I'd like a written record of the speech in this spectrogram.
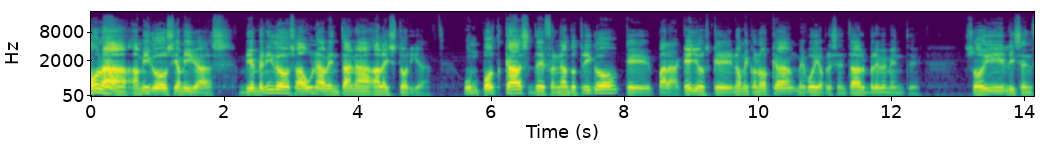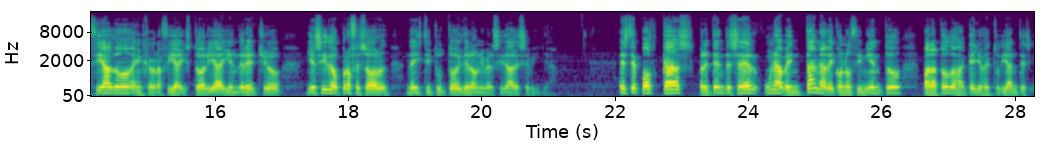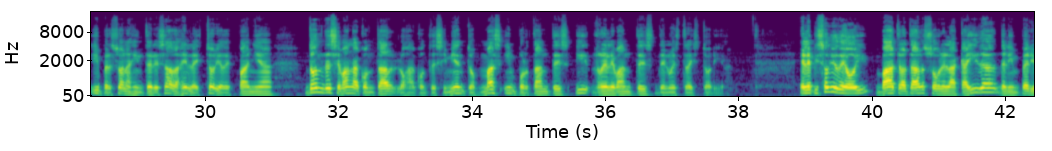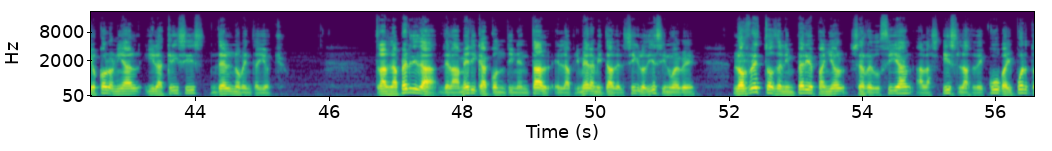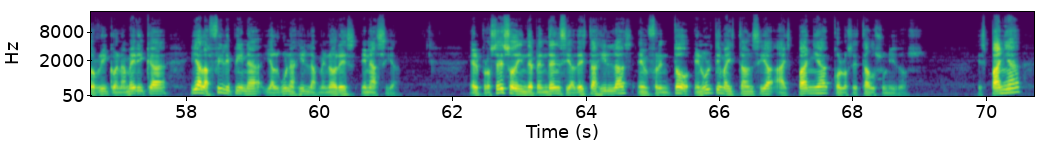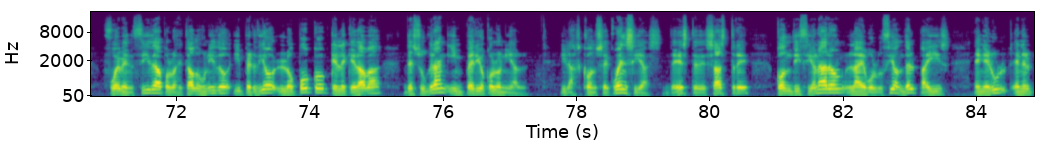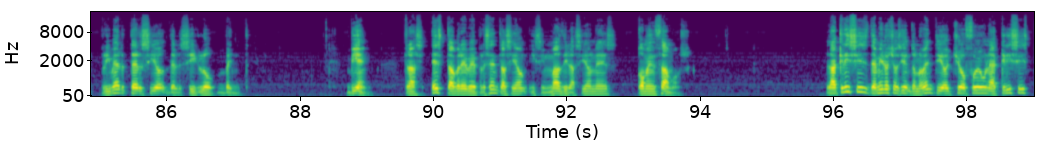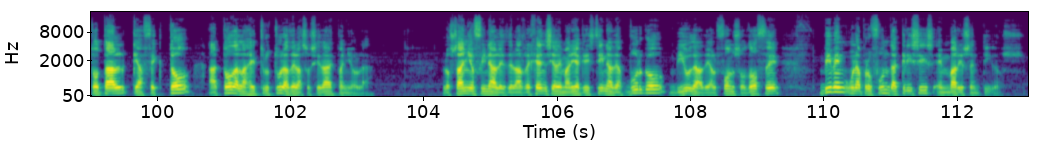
Hola amigos y amigas, bienvenidos a Una ventana a la historia, un podcast de Fernando Trigo que para aquellos que no me conozcan me voy a presentar brevemente. Soy licenciado en Geografía e Historia y en Derecho y he sido profesor de instituto y de la Universidad de Sevilla. Este podcast pretende ser una ventana de conocimiento para todos aquellos estudiantes y personas interesadas en la historia de España, donde se van a contar los acontecimientos más importantes y relevantes de nuestra historia. El episodio de hoy va a tratar sobre la caída del imperio colonial y la crisis del 98. Tras la pérdida de la América continental en la primera mitad del siglo XIX, los restos del imperio español se reducían a las islas de Cuba y Puerto Rico en América y a las Filipinas y algunas islas menores en Asia. El proceso de independencia de estas islas enfrentó en última instancia a España con los Estados Unidos. España fue vencida por los Estados Unidos y perdió lo poco que le quedaba de su gran imperio colonial, y las consecuencias de este desastre condicionaron la evolución del país en el, en el primer tercio del siglo XX. Bien, tras esta breve presentación y sin más dilaciones, comenzamos. La crisis de 1898 fue una crisis total que afectó a todas las estructuras de la sociedad española. Los años finales de la regencia de María Cristina de Habsburgo, viuda de Alfonso XII, viven una profunda crisis en varios sentidos.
